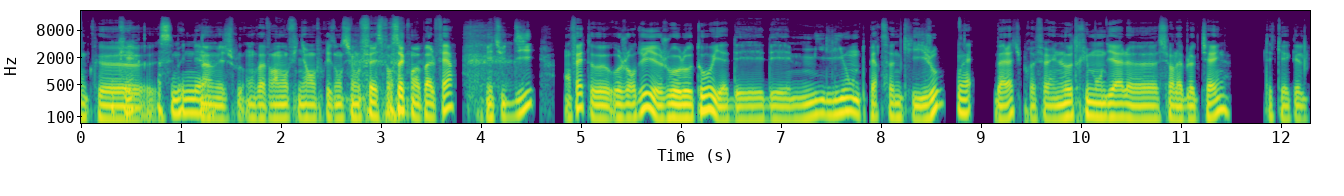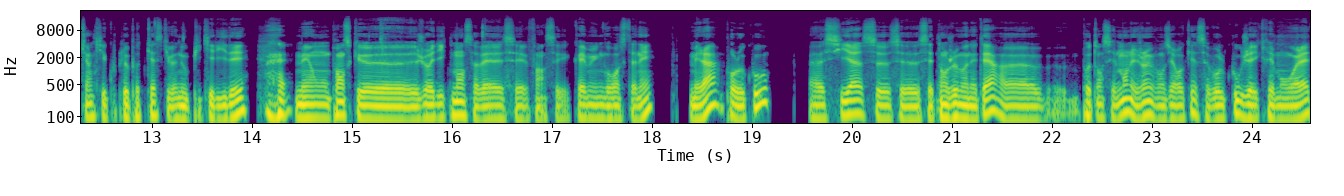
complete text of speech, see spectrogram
Donc. Ah, c'est non, mais je- on va vraiment finir en prison si on le fait. C'est pour ça qu'on va pas le faire. Mais tu te dis, en fait, aujourd'hui, jouer au loto, il y a des, des millions de personnes qui y jouent. Ouais. Bah là, tu pourrais faire une loterie mondiale euh, sur la blockchain. Peut-être qu'il y a quelqu'un qui écoute le podcast qui va nous piquer l'idée. Mais on pense que juridiquement, ça va, c'est, enfin, c'est quand même une grosse année. Mais là, pour le coup, euh, s'il y a ce- ce- cet enjeu monétaire, euh, potentiellement, les gens ils vont se dire Ok, ça vaut le coup que j'aille créer mon wallet,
